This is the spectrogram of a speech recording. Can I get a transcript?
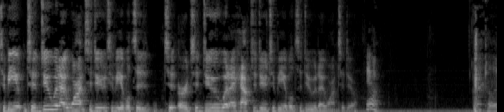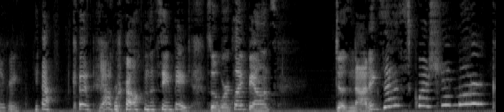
To be to do what I want to do, to be able to, to or to do what I have to do to be able to do what I want to do. Yeah. I totally agree. Yeah, good. Yeah. we're all on the same page. So work life balance does not exist? Question mark.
